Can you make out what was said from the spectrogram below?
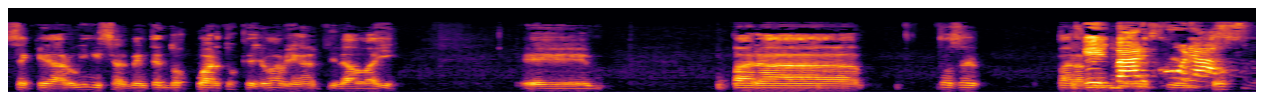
se quedaron inicialmente en dos cuartos que ellos habían alquilado ahí. Eh, para, entonces, el barco Horacio.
